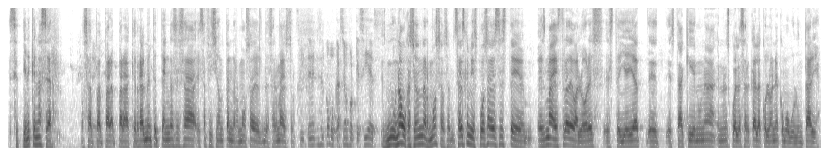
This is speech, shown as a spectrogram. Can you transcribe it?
se tiene que nacer. O sea, para, para, que realmente tengas esa, esa afición tan hermosa de, ser maestro. Sí, tiene que ser con vocación, porque sí es. Es una vocación hermosa. O sea, sabes que mi esposa es, este, es maestra de valores este, y ella eh, está aquí en una, en una escuela cerca de la colonia como voluntaria.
